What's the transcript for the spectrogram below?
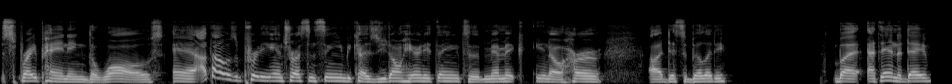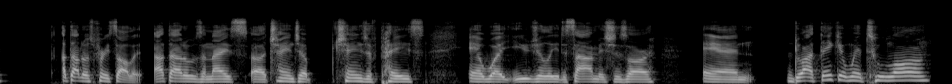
spray painting the walls. And i thought it was a pretty interesting scene because you don't hear anything to mimic you know her uh, disability. But at the end of the day i thought it was pretty solid. I thought it was a nice uh, change up change of pace and what usually the side missions are. And do i think it went too long?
